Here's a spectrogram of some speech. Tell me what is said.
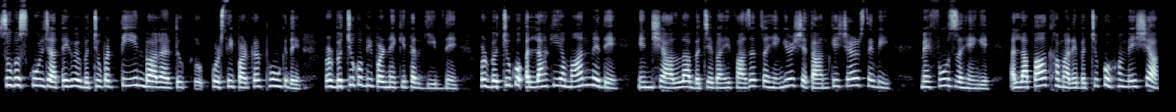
सुबह स्कूल जाते हुए बच्चों पर तीन बार आयत कुर्सी पढ़कर फूंक दें और बच्चों को भी पढ़ने की तरगीब दें और बच्चों को अल्लाह की अमान में दें। इन बच्चे बाहिफाजत रहेंगे और शैतान के शर से भी महफूज रहेंगे। अल्लाह पाक हमारे बच्चों को हमेशा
